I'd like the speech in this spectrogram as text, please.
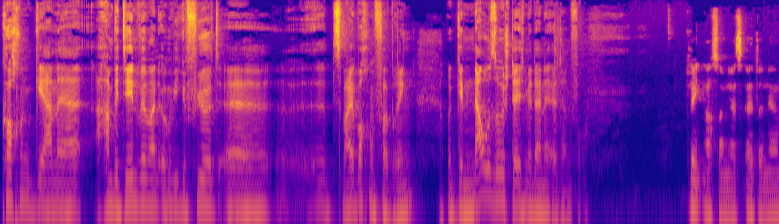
kochen gerne, haben mit denen will man irgendwie gefühlt äh, zwei Wochen verbringen. Und genau so stelle ich mir deine Eltern vor. Klingt nach Sonjas Eltern, ja.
